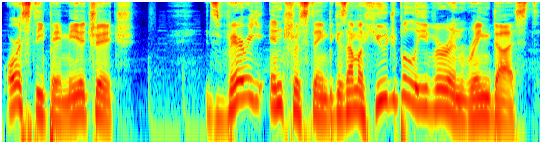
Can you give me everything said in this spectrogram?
or Stipe Miocic. It's very interesting because I'm a huge believer in ring dust,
